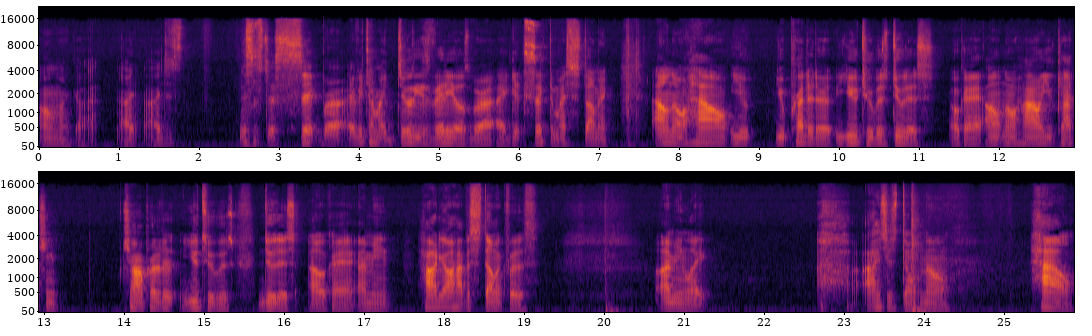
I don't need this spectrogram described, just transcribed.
Oh my god. I I just this is just sick, bro. Every time I do these videos, bro, I get sick to my stomach. I don't know how you you predator YouTubers do this. Okay, I don't know how you catching child predator YouTubers do this. Okay, I mean how do y'all have the stomach for this? I mean, like, I just don't know. How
